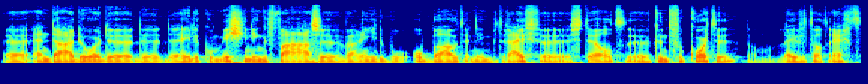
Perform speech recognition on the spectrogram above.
Uh, en daardoor de, de, de hele commissioning fase waarin je de boel opbouwt en in bedrijf stelt, kunt verkorten, dan levert dat echt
